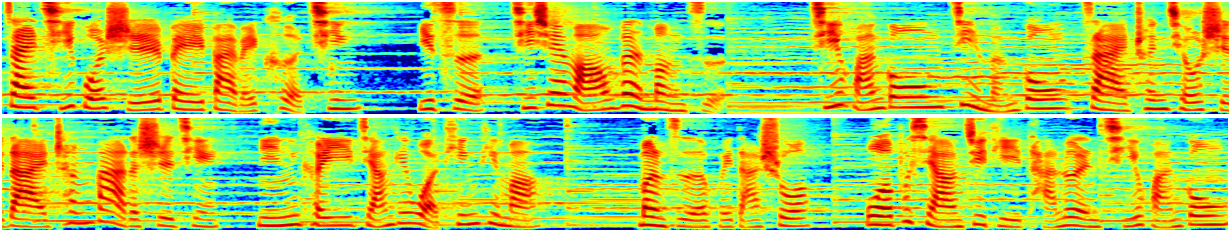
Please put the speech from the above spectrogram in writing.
在齐国时被拜为客卿。一次，齐宣王问孟子：“齐桓公、晋文公在春秋时代称霸的事情，您可以讲给我听听吗？”孟子回答说：“我不想具体谈论齐桓公。”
